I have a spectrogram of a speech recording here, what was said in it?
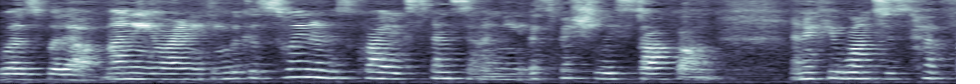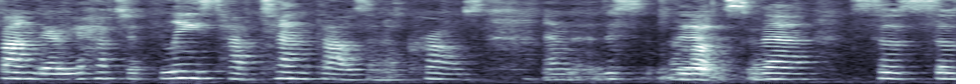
was without money or anything because Sweden is quite expensive, and especially Stockholm. And if you want to have fun there, you have to at least have ten thousand of crowns. And this the month, yeah. the so so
